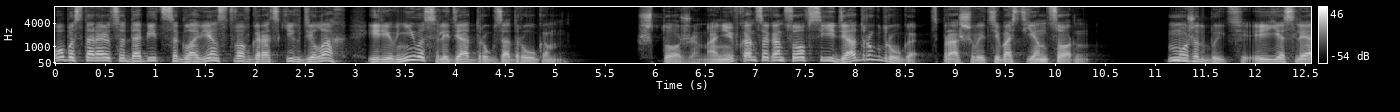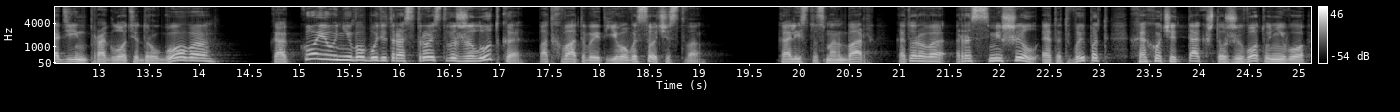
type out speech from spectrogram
Оба стараются добиться главенства в городских делах и ревниво следят друг за другом. «Что же, они в конце концов съедят друг друга?» – спрашивает Себастьян Цорн. «Может быть, если один проглотит другого...» «Какое у него будет расстройство желудка?» – подхватывает его высочество. Калистус Манбар, которого рассмешил этот выпад, хохочет так, что живот у него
